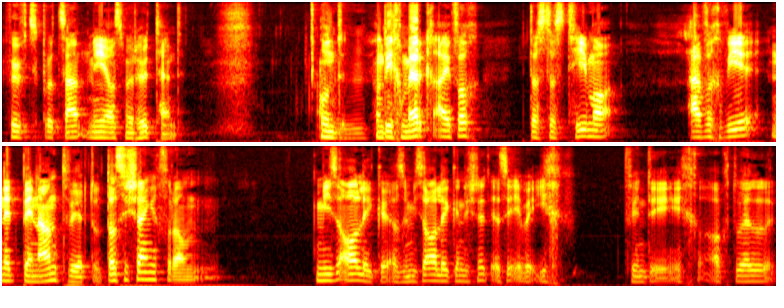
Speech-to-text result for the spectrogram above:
50 Prozent mehr als wir heute haben. Und, mhm. und ich merke einfach, dass das Thema einfach wie nicht benannt wird. Und das ist eigentlich vor allem mein Anliegen. Also mein Anliegen ist nicht, also eben ich finde, ich aktuell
